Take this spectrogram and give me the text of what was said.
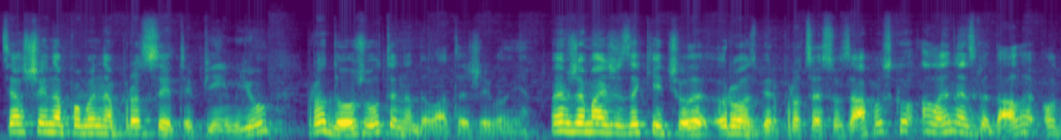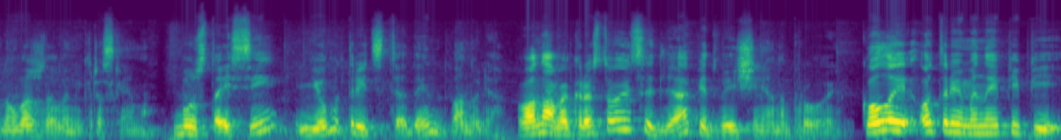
Ця шина повинна просити PMU продовжувати надавати живлення. Ми вже майже закінчили розбір процесу запуску, але не згадали одну важливу мікросхему. Boost IC U3120. Вона використовується для підвищення напруги. Коли отриманий PP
